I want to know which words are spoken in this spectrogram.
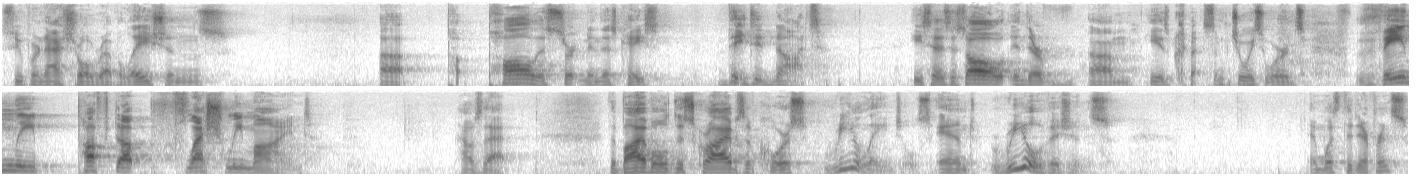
supernatural revelations. Uh, P- Paul is certain in this case they did not. He says it's all in their, um, he has some choice words, vainly puffed up fleshly mind. How's that? The Bible describes, of course, real angels and real visions. And what's the difference?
